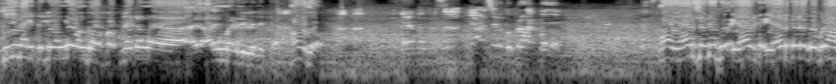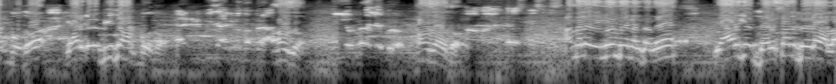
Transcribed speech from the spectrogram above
ಕ್ಲೀನ್ ಆಗಿ ತೆಗಿಯೋಂಗೆ ಒಂದು ಪ್ಲೇಟ್ ಅನ್ನ ಅರೇಂಜ್ ಮಾಡಿದೀವಿ ಇದಕ್ಕೆ. ಹೌದು. ಎರಡ್ ಸೈಡ್ ಗೊಬ್ಬರ ಹಾಕ್ಬೋದು. ಹಾ ಎರಡ್ ಸೈಡ್ ಎರಡ್ ಎರಡ್ ಕಡೆ ಗೊಬ್ಬರ ಹಾಕ್ಬೋದು. ಎರಡ್ ಕಡೆ ಬೀಜ ಹಾಕ್ಬೋದು. ಬೀಜ ಹಾಕಿರೋ ಗೊಬ್ಬರ. ಹೌದು. ಇಲ್ಲೊಬ್ರು ಅಲ್ಲೊಬ್ರು ಹೌದೌದು. ಆಮೇಲೆ ಇನ್ನೊಂದೇನಂತಂದ್ರೆ ಯಾರಿಗೆ ಬೆಳೆಸಲ್ ಬೇಡ ಅಲ್ಲ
